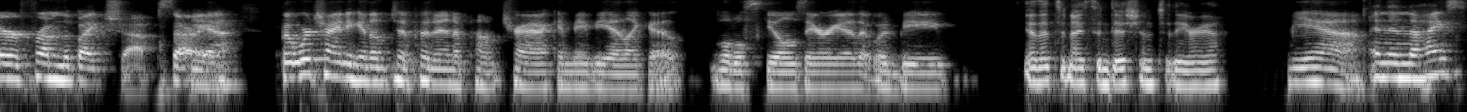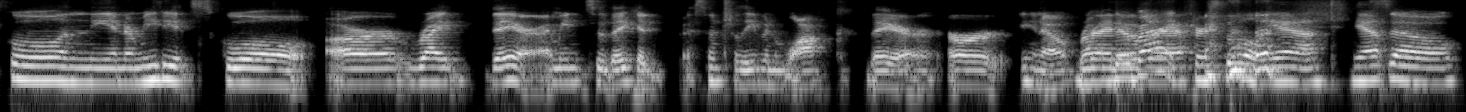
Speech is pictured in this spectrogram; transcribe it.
or from the bike shop. Sorry, yeah but we're trying to get them to put in a pump track and maybe a, like a little skills area that would be yeah that's a nice addition to the area. Yeah. And then the high school and the intermediate school are right there. I mean so they could essentially even walk there or you know ride right their bike. after school. Yeah. Yeah so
